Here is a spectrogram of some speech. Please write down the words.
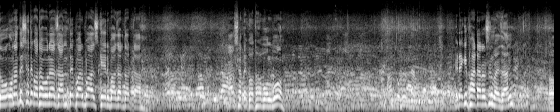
তো ওনাদের সাথে কথা বলে জানতে পারব আজকের বাজার দরটা। কার সাথে কথা বলব? এটা কি ফাটা রসুন ভাইজান? ও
